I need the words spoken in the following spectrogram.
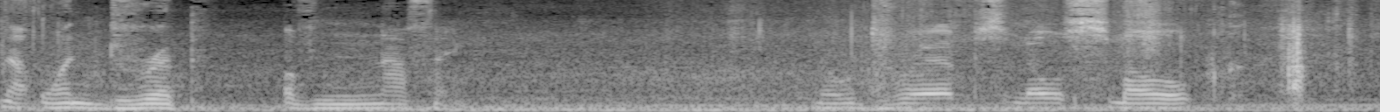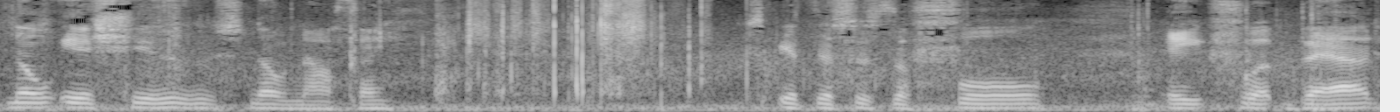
Not one drip of nothing. No drips, no smoke, no issues, no nothing. If this is the full eight foot bed,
